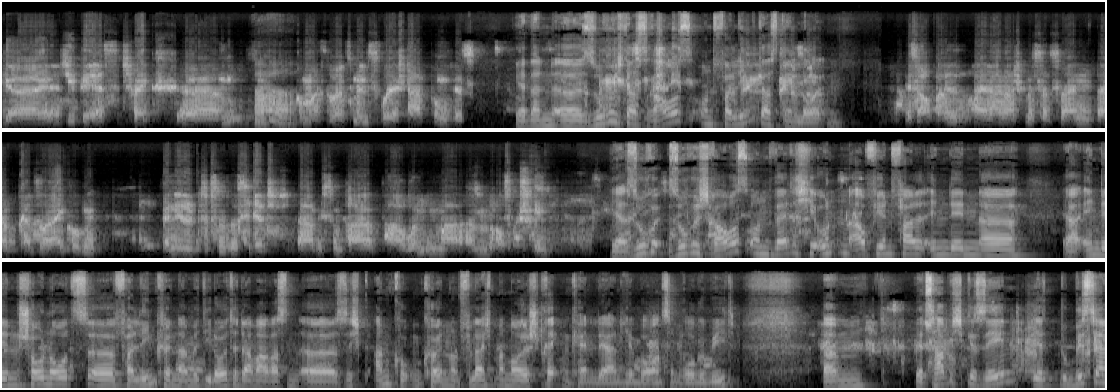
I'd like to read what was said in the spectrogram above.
äh, GPS-Track äh, ah. gemacht, oder zumindest wo der Startpunkt ist. Ja, dann äh, suche ich das raus und verlinke das den Leuten. Ist auch bei, bei Larasch müsste das sein. Da kannst du mal reingucken wenn ihr das interessiert, da habe ich so ein paar, paar Runden mal ähm, aufgeschrieben. Ja, suche, suche ich raus und werde ich hier unten auf jeden Fall in den, äh, ja, in den Show Notes äh, verlinken, damit die Leute da mal was äh, sich angucken können und vielleicht mal neue Strecken kennenlernen hier bei uns im Ruhrgebiet. Ähm, jetzt habe ich gesehen, du bist ja.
